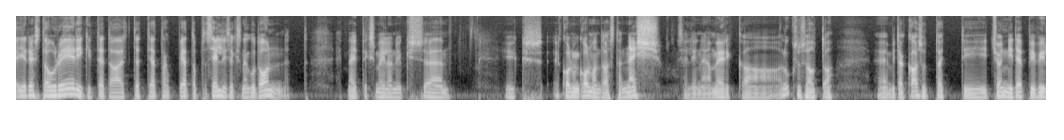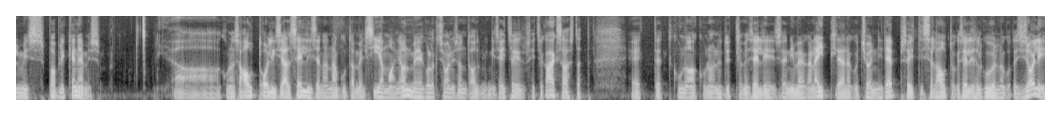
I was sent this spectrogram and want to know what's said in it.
ei restaureerigi teda, et, et jätab, jätab ta selliseks, nagu ta on, et et näiteks meil on üks, üks kolmekümne kolmanda aasta Nash, selline Ameerika luksusauto mida kasutati Johnny Deppi filmis Public Enemies. ja kuna see auto oli seal sellisena, nagu ta meil siiamaani on, meie kollektsioonis on ta olnud mingi seitse, seitse-kaheksa aastat, et, et kuna, kuna nüüd ütleme, sellise nimega näitleja nagu Johnny Depp sõitis selle autoga sellisel kujul, nagu ta siis oli,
